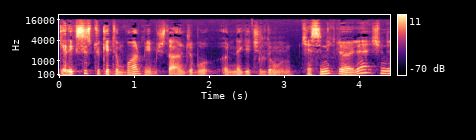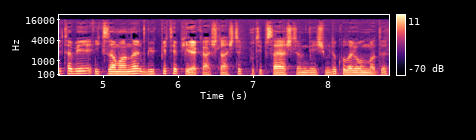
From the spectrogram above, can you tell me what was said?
Gereksiz tüketim var mıymış daha önce bu önüne geçildi mi bunun? Kesinlikle öyle. Şimdi tabii ilk zamanlar büyük bir tepkiyle karşılaştık. Bu tip sayaçların değişimi de kolay olmadı.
